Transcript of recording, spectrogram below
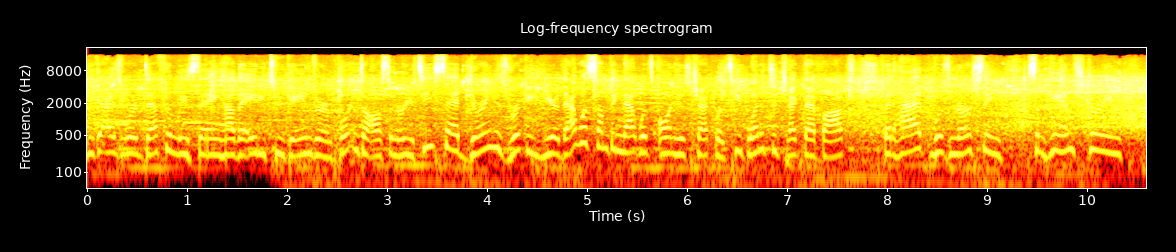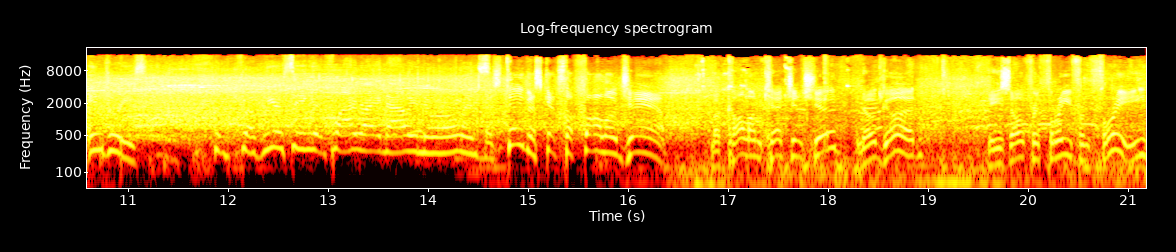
You guys were definitely saying how the 82 games are important to Austin Reaves. He's said during his rookie year, that was something that was on his checklist. He wanted to check that box, but had was nursing some hamstring injuries. but we are seeing it fly right now in New Orleans. As Davis gets the follow jam. McCollum catch and shoot. No good. He's 0 for 3 from 3.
